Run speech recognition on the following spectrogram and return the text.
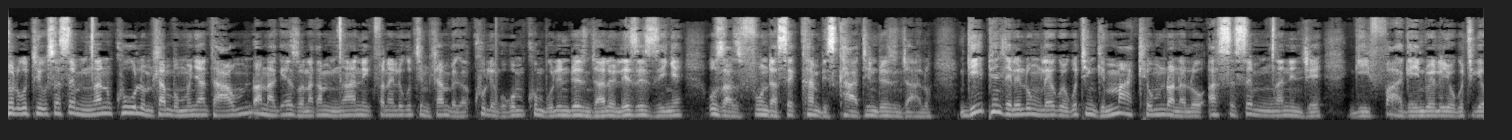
thola ukuthi usasemncane khulu mhlawumbe omunye athi hawu umntwana akezona kamncane kufanele ukuthi mhlawumbe kakhule ngokomkhumbulo into ezinjalo lezi ezinye uzazifunda sekuhamba isikhathi into ezinjalo. Ngiphi indlela elungileko yokuthi ngimakhe umntwana lo asesemncane nje ngiyifake into le yokuthi-ke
